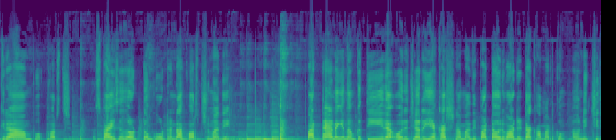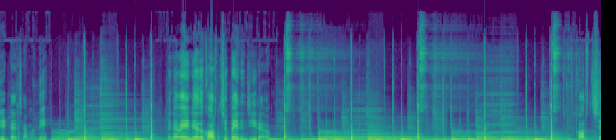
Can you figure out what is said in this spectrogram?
ഗ്രാമ്പു കുറച്ച്. സ്പൈസസ് ഒട്ടും കൂട്ടണ്ട കുറച്ച് മതി. പട്ടയാണെങ്കിൽ നമുക്ക് തീരെ ഒരു ചെറിയ കഷ്ണം മതി. പട്ട ഒരുപാട് ഇട്ടാൽ കമർക്കും. അതുകൊണ്ട് ഇച്ചിരി ഇട്ടേച്ചാൽ മതി. പിന്നെ വേണ്ടിയത് കുറച്ച് പെരിഞ്ചീരകം. കുറച്ച്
